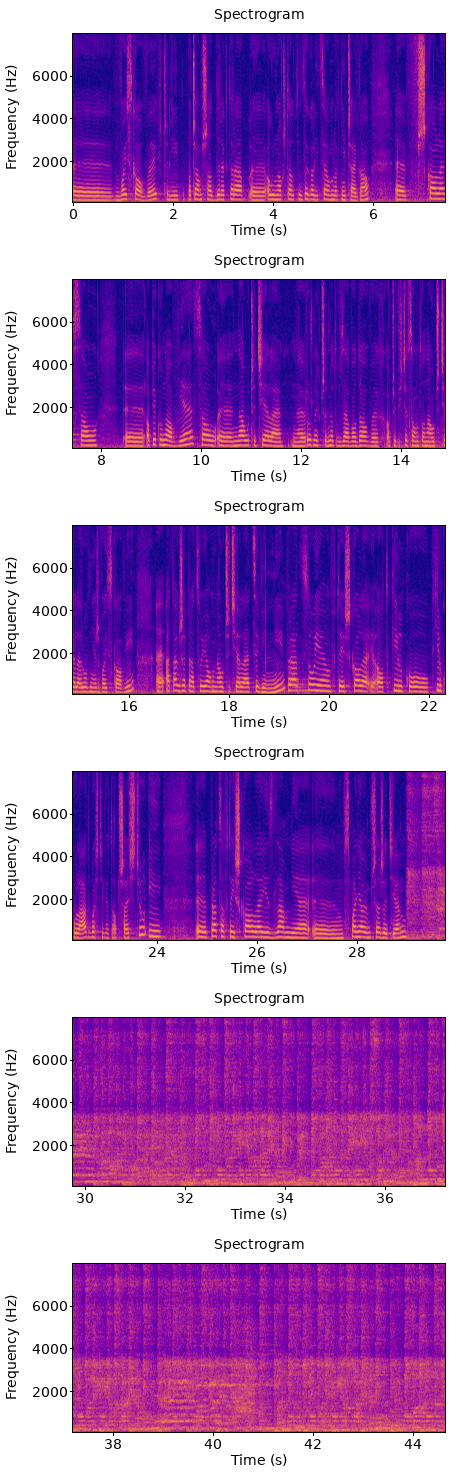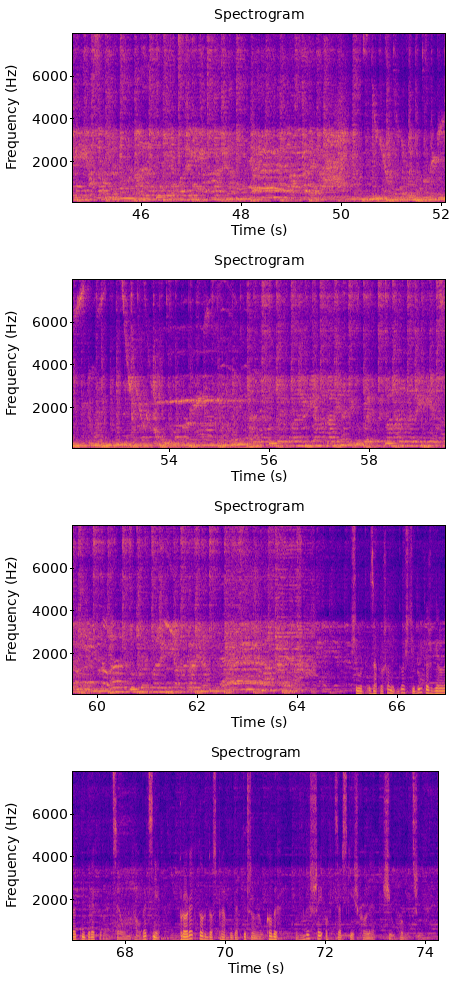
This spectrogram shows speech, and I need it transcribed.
wojskowych, czyli począwszy od dyrektora ogólnokształcącego liceum lotniczego, w szkole są opiekunowie, są y, nauczyciele y, różnych przedmiotów zawodowych, oczywiście są to nauczyciele również wojskowi, a także pracują nauczyciele cywilni. Pracuję w tej szkole od kilku, kilku lat, właściwie to od sześciu i praca w tej szkole jest dla mnie wspaniałym przeżyciem. Zaproszonych gości był też wieloletni dyrektor liceum, a obecnie prorektor do spraw dydaktyczno-naukowych w Wyższej Oficerskiej Szkole Sił Powietrznych.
